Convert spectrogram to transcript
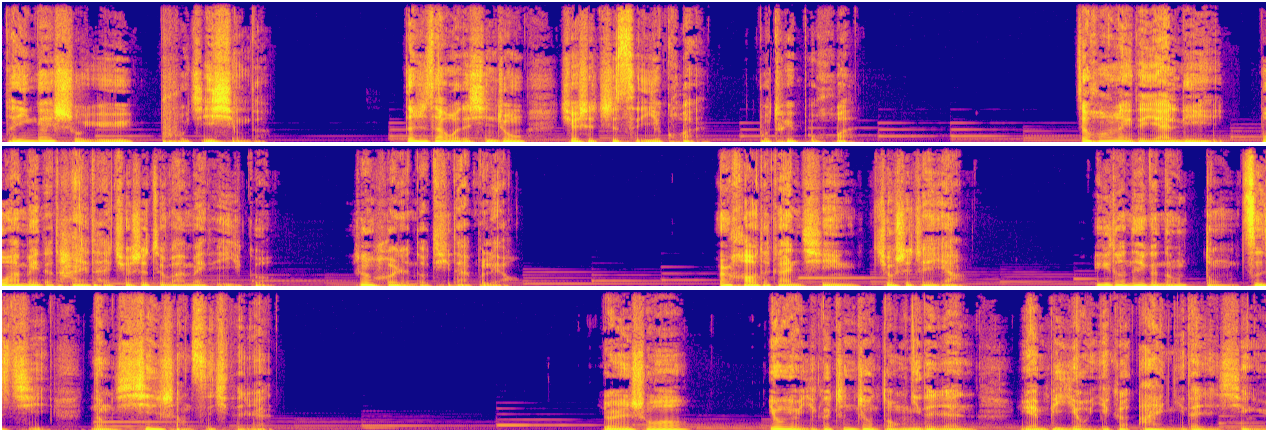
她应该属于普及型的，但是在我的心中却是只此一款，不退不换。”在黄磊的眼里，不完美的太太却是最完美的一个，任何人都替代不了。而好的感情就是这样，遇到那个能懂自己、能欣赏自己的人。人说，拥有一个真正懂你的人，远比有一个爱你的人幸运。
